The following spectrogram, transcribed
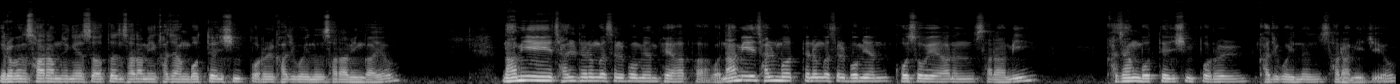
여러분 사람 중에서 어떤 사람이 가장 못된 심보를 가지고 있는 사람인가요? 남이 잘 되는 것을 보면 배 아파하고 남이 잘못되는 것을 보면 고소해하는 사람이 가장 못된 심보를 가지고 있는 사람이지요.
